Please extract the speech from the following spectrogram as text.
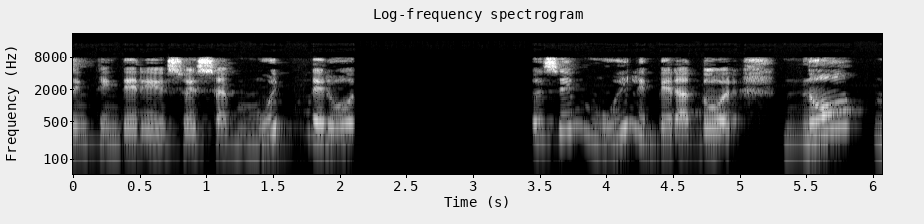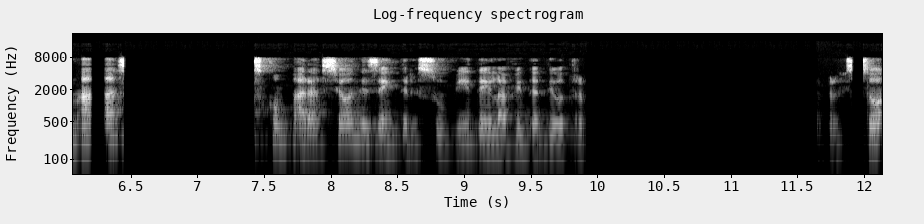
entender isso. Isso é muito poderoso e muito liberador. No mais comparações entre sua vida e a vida de outra pessoa,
